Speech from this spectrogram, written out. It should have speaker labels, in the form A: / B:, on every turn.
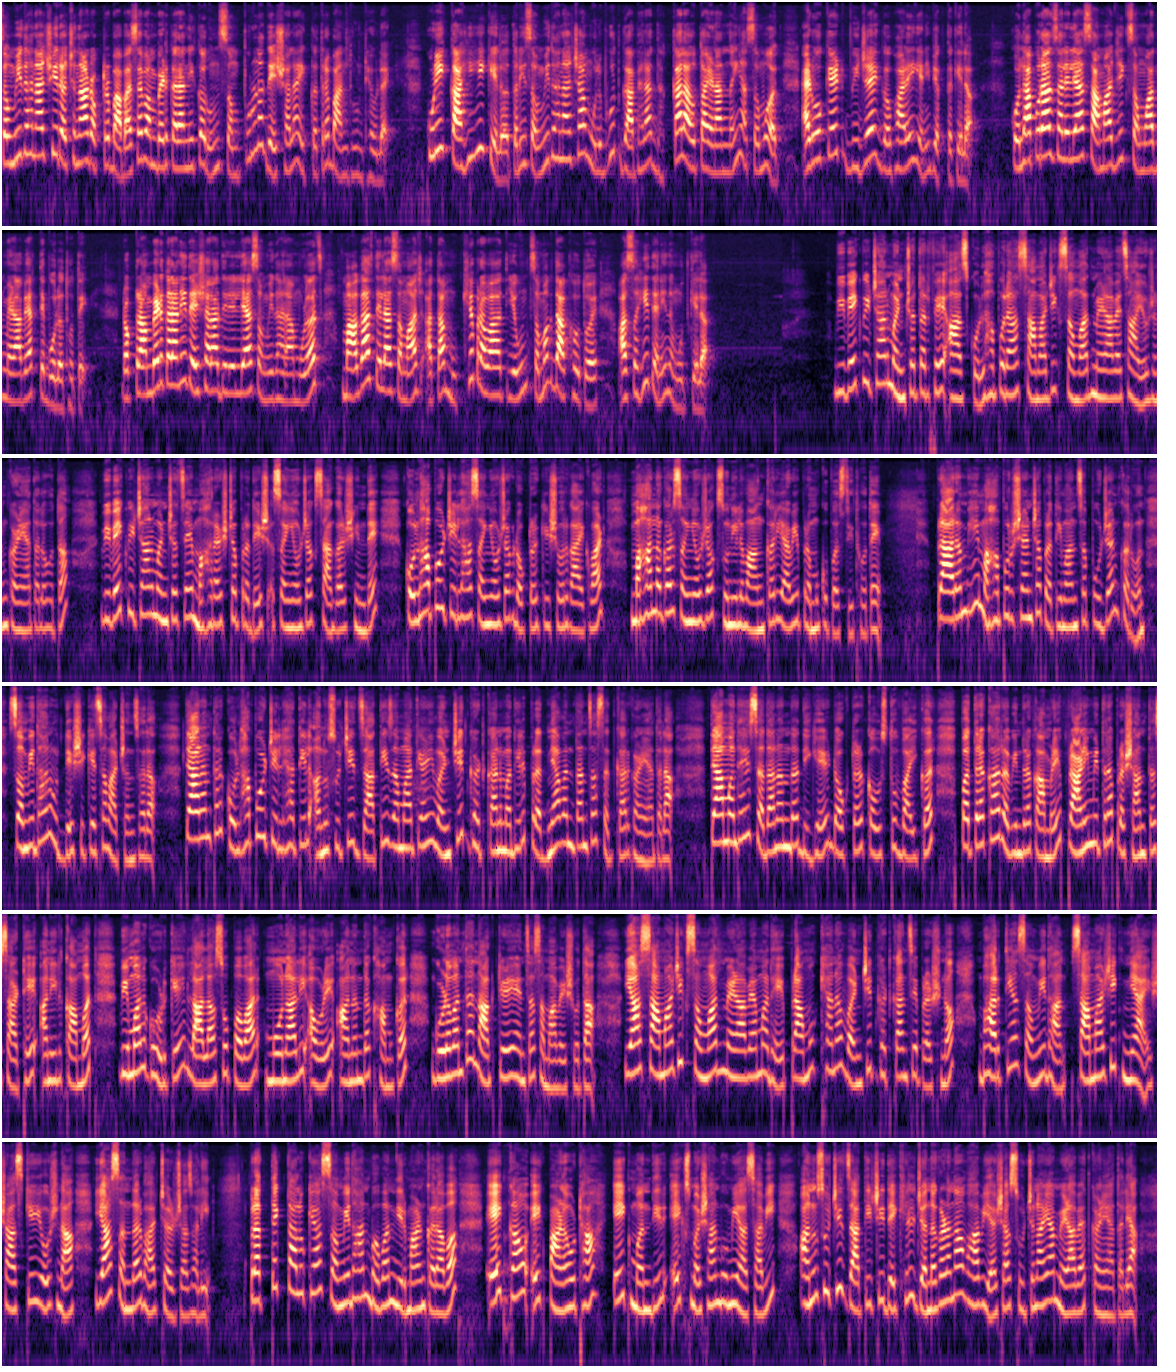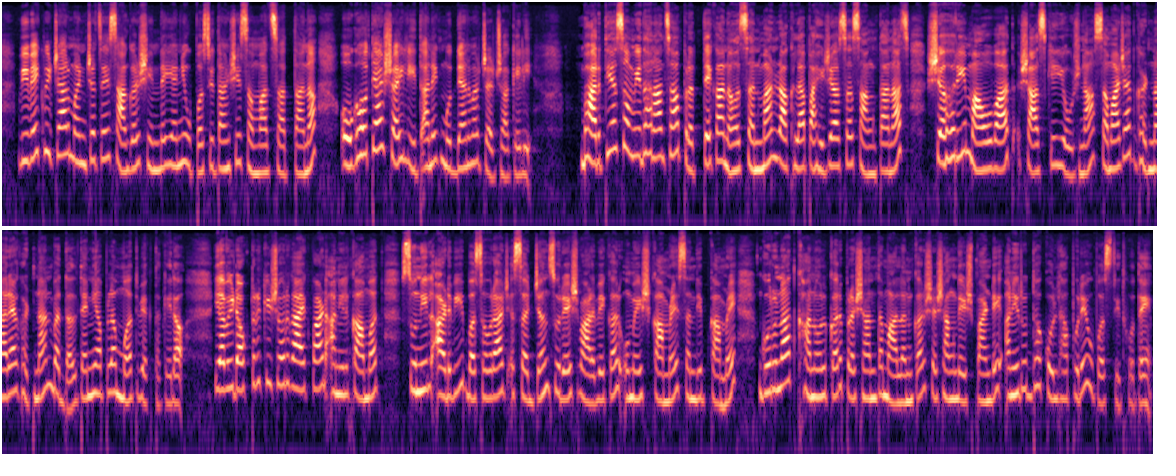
A: संविधानाची रचना डॉक्टर बाबासाहेब आंबेडकरांनी करून संपूर्ण देशाला एकत्र बांधून ठेवलंय. कुणी काहीही केलं तरी संविधानाच्या मूलभूत गाभ्याला धक्का लावता येणार नाही असं मत ॲडव्होकेट विजय गव्हाळे यांनी व्यक्त केलं. कोल्हापुरात झालेल्या सामाजिक संवाद मेळाव्यात ते बोलत होते. डॉक्टर आंबेडकरांनी देशाला दिलेल्या संविधानामुळंच मागासलेला समाज आता मुख्य प्रवाहात येऊन चमक दाखवतोय असंही त्यांनी नमूद केलं.
B: विवेक विचार मंचतर्फे आज कोल्हापुरात सामाजिक संवाद मेळाव्याचं आयोजन करण्यात आलं होतं. विवेक विचार मंचचे महाराष्ट्र प्रदेश संयोजक सागर शिंदे कोल्हापूर जिल्हा संयोजक डॉक्टर किशोर गायकवाड महानगर संयोजक सुनील वांकर यावेळी प्रमुख उपस्थित होते. प्रारंभी महापुरुषांच्या प्रतिमांचं पूजन करून संविधान उद्देशिकेचं वाचन झालं. त्यानंतर कोल्हापूर जिल्ह्यातील अनुसूचित जाती जमाती आणि वंचित घटकांमधील प्रज्ञावंतांचा सत्कार करण्यात आला. त्यामध्ये सदानंद दिघे डॉक्टर कौस्तुभ वाईकर पत्रकार रवींद्र कांबळे प्राणीमित्र प्रशांत साठे अनिल कामत विमल घोडके लालासो पवार मोनाली आवळे आनंद खामकर गुणवंत नागटिळे यांचा समावेश होता. या सामाजिक संवाद मेळाव्यामध्ये प्रामुख्यानं वंचित घटकांचे प्रश्न भारतीय संविधान सामाजिक न्याय शासकीय योजना या संदर्भात चर्चा झाली. प्रत्येक तालुक्यात संविधान भवन निर्माण करावं. एक गाव एक पाणवठा एक मंदिर एक स्मशानभूमी असावी. अनुसूचित जातीची देखील जनगणना व्हावी अशा सूचना या मेळाव्यात करण्यात आल्या. विवेक विचार मंचचे सागर शिंदे यांनी उपस्थितांशी संवाद साधताना ओघवत्या शैलीत अनेक मुद्द्यांवर चर्चा केली. भारतीय संविधानाचा प्रत्येकानं सन्मान राखला पाहिजे असं सांगतानाच शहरी माओवाद शासकीय योजना समाजात घडणाऱ्या घटनांबद्दल त्यांनी आपलं मत व्यक्त केलं. यावेळी डॉक्टर किशोर गायकवाड अनिल कामत सुनील आडवी बसवराज सज्जन सुरेश वाळवेकर उमेश कांबळे संदीप कांबळे गुरुनाथ खानोलकर प्रशांत मालनकर शशांक देशपांडे अनिरुद्ध कोल्हापुरे उपस्थित होते.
